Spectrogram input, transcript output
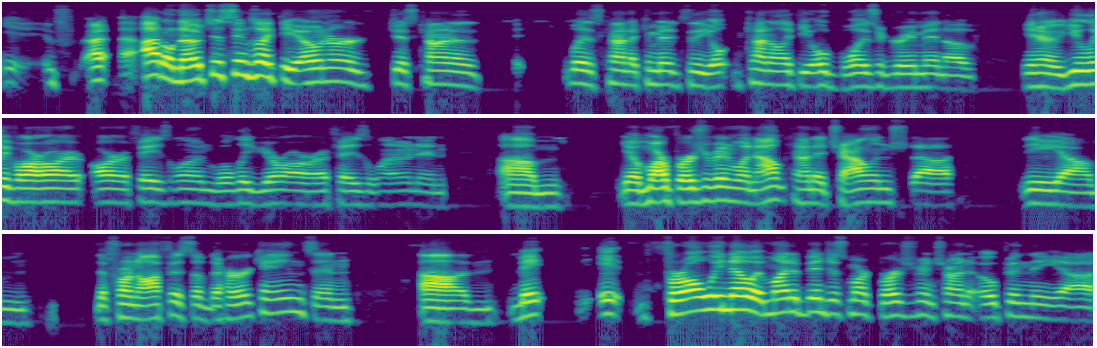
if, I, I don't know. It just seems like the owner just kind of was kind of committed to the kind of like the old boys agreement of you know, you leave our RFAs alone, we'll leave your RFAs alone. And, um, you know, Marc Bergevin went out, kind of challenged uh, the um, the front office of the Hurricanes, and um, may, it for all we know, it might have been just Marc Bergevin trying to open the uh,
